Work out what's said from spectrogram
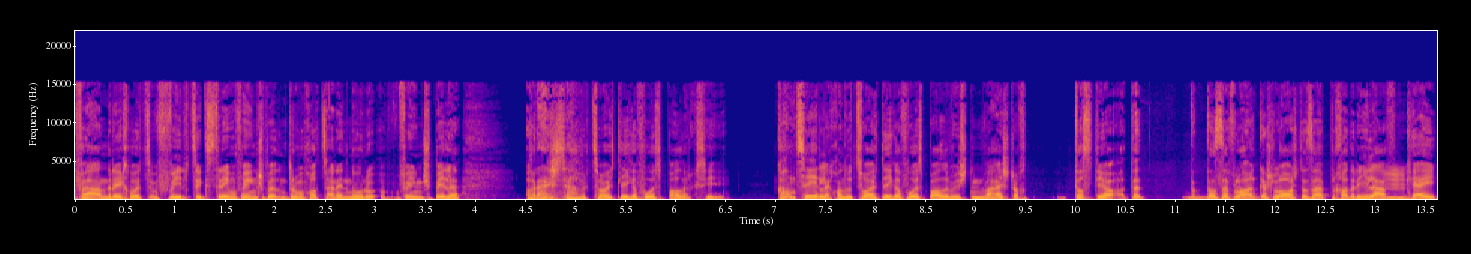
Fähnrich, der jetzt wird extrem auf ihn gespielt und darum kann es auch nicht nur auf ihn spielen. Aber er war selber Zweitliga-Fußballer. Ganz ehrlich, wenn du Zweitliga-Fußballer bist, dann weißt du doch, dass ja, dass, eine Flanke schlägst, dass jemand reinlaufen kann. Okay.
